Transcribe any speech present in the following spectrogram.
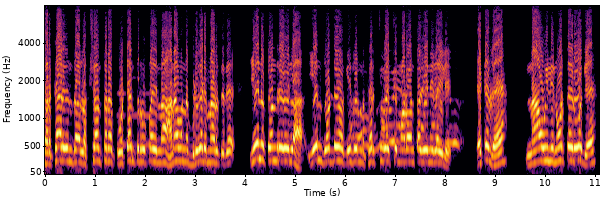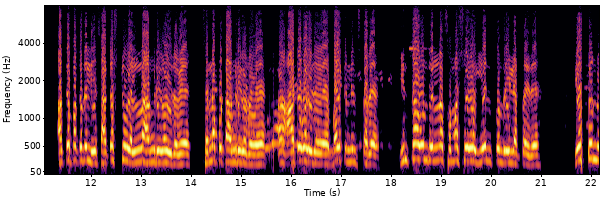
ಸರ್ಕಾರದಿಂದ ಲಕ್ಷಾಂತರ ಕೋಟ್ಯಾಂತರ ರೂಪಾಯಿನ ಹಣವನ್ನ ಬಿಡುಗಡೆ ಮಾಡುತ್ತಿದೆ. ಏನು ತೊಂದರೆ ಇಲ್ಲ. ಏನು ದೊಡ್ಡ ಇದನ್ನ ಖರ್ಚು ವೆಚ್ಚ ಮಾಡುವಂತದ್ದು ಏನಿಲ್ಲ ಇಲ್ಲಿ. ಯಾಕಂದ್ರೆ ನಾವು ಇಲ್ಲಿ ನೋಡ್ತಾ ಇರುವಾಗೆ ಅಕ್ಕಪಕ್ಕದಲ್ಲಿ ಸಾಕಷ್ಟು ಎಲ್ಲಾ ಅಂಗಡಿಗಳು ಇದಾವೆ. ಸಣ್ಣ ಪುಟ್ಟ ಅಂಗಡಿಗಳಿದಾವೆ. ಆಟೋಗಳಿದಾವೆ. ಬೈಕ್ ನಿಲ್ಸ್ತಾರೆ. ಇಂಥ ಒಂದು ಎಲ್ಲ ಸಮಸ್ಯೆಗಳಿಗೆ ಏನ್ ತೊಂದರೆ ಇಲ್ಲಿ ಆಗ್ತಾ ಇದೆ? ಎಷ್ಟೊಂದು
